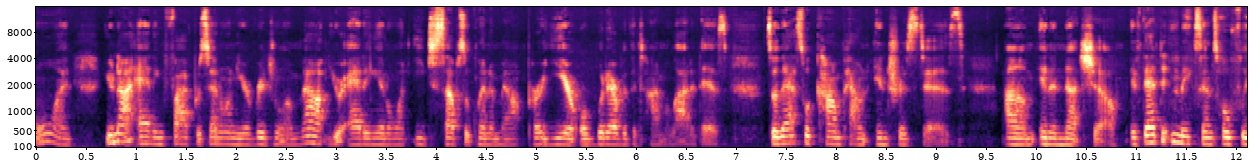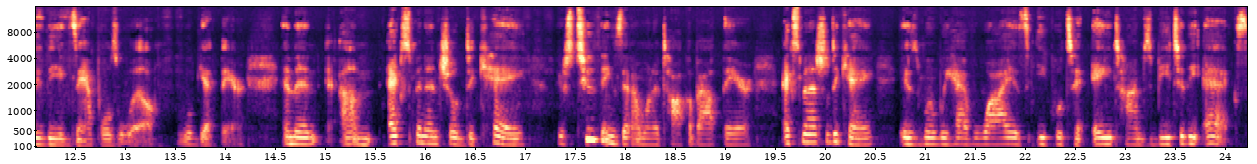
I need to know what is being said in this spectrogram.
on, you're not adding 5% on your original amount, you're adding it on each subsequent amount per year or whatever the time allotted is. So that's what compound interest is um, in a nutshell. If that didn't make sense, hopefully the examples will. We'll get there. And then um, exponential decay, there's two things that I want to talk about there. Exponential decay is when we have y is equal to a times b to the x,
